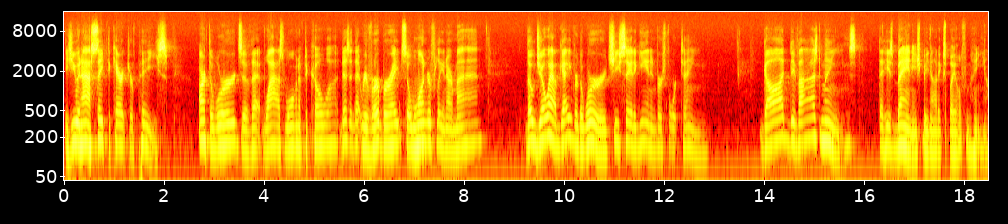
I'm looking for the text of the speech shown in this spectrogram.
As you and I seek the character of peace, aren't the words of that wise woman of Tekoa? Doesn't that reverberate so wonderfully in our mind? Though Joab gave her the word, she said again in verse 14 God devised means that his banished be not expelled from him.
